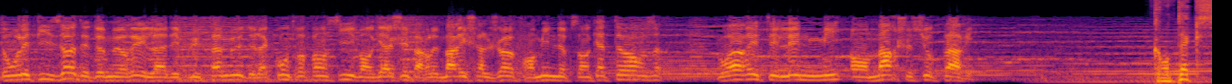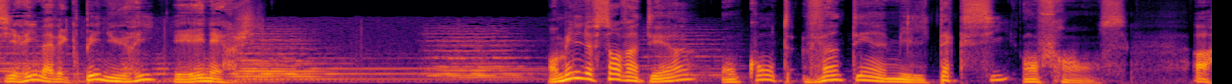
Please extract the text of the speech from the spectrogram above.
dont l'épisode est demeuré l'un des plus fameux de la contre-offensive engagée par le maréchal Joffre en 1914 pour arrêter l'ennemi en marche sur Paris. Quand taxi rime avec pénurie et énergie. En 1921, on compte 21 000 taxis en France. Ah,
